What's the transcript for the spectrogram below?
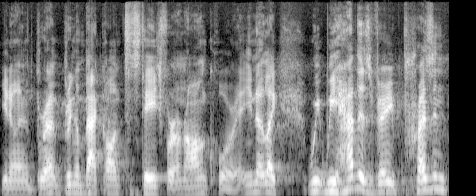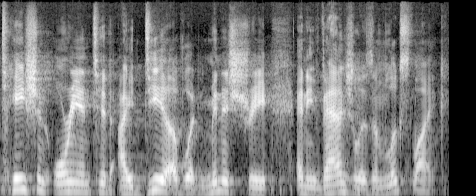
You know, and bring him back onto stage for an encore. And, you know, like we, we have this very presentation oriented idea of what ministry and evangelism looks like.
